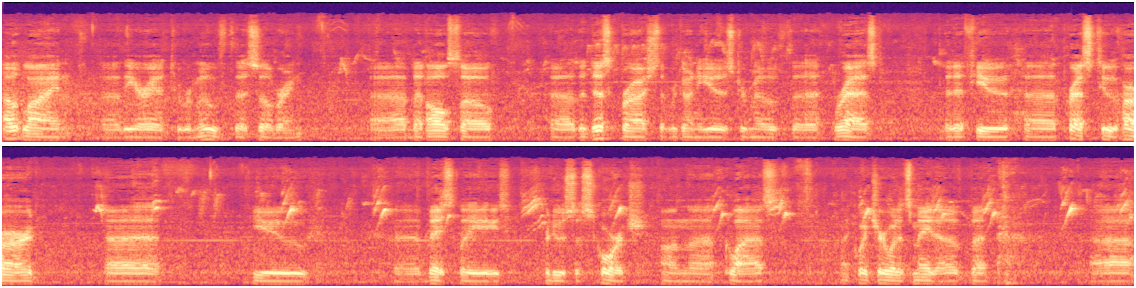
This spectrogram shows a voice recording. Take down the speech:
outline uh, the area to remove the silvering, uh, but also uh, the disc brush that we're going to use to remove the rest. But if you press too hard, you basically produce a scorch on the glass. I'm not quite sure what it's made of, but uh,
